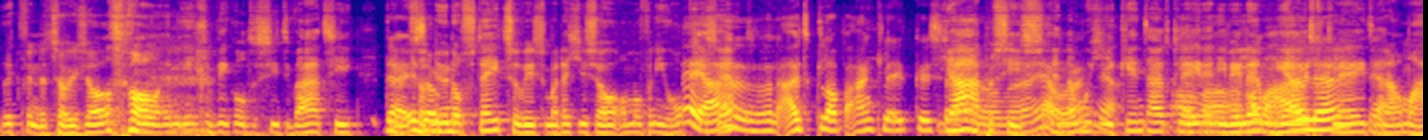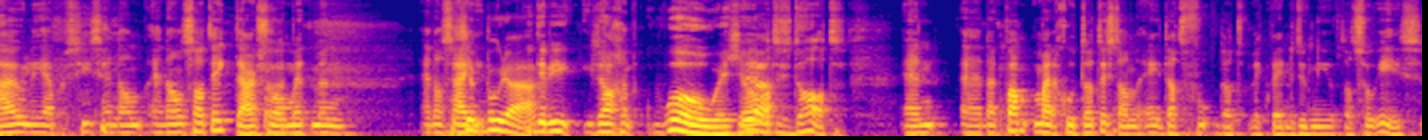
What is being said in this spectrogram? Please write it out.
Ik vind het sowieso wel een ingewikkelde situatie. Ik Daar is dat ook- nu nog steeds zo is, maar dat je zo allemaal van die Ja, hokjes ja, hebt. een uitklap aankleedkussen. Ja, en precies. eh, ja, en dan hoor, moet je ja. je kind uitkleden en die willen helemaal niet huilen, uitgekleed. En ja. allemaal huilen, ja precies. En dan, en dan zat ik daar zo met mijn... En dan je zei iedereen, die zag een, wow, weet je wel, Ja. wat is dat? En eh, dan kwam, maar goed, dat is dan, eh, dat, voel, dat, ik weet natuurlijk niet of dat zo is.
